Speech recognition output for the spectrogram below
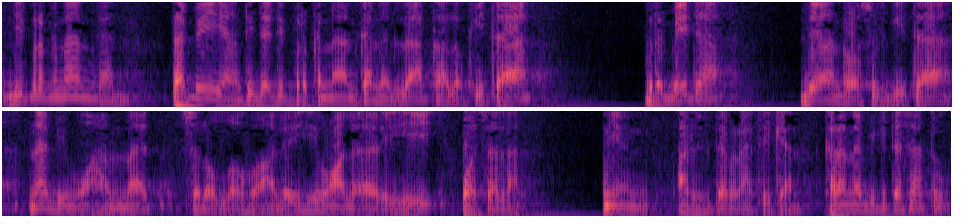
diperkenankan. Tapi yang tidak diperkenankan adalah kalau kita berbeda dengan Rasul kita Nabi Muhammad sallallahu alaihi wasallam. Ini yang harus kita perhatikan. Karena Nabi kita satu.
